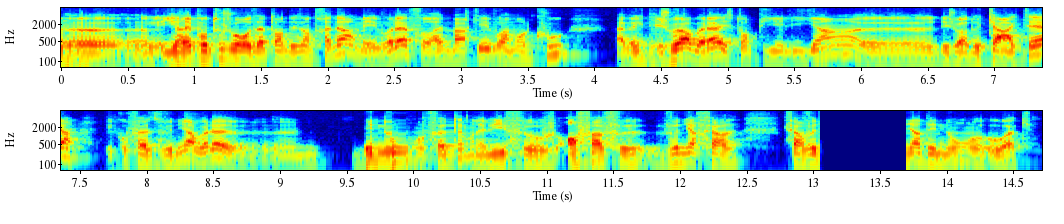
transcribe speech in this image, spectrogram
euh, il répond toujours aux attentes des entraîneurs. Mais voilà, il faudrait marquer vraiment le coup avec des joueurs, voilà, estampillés Ligue 1, des joueurs de caractère, et qu'on fasse venir, voilà, des noms. En fait, à mon avis, il faut enfin venir faire, faire venir des noms au WAC.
